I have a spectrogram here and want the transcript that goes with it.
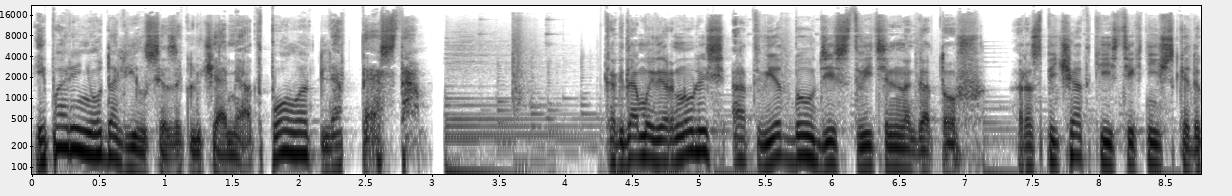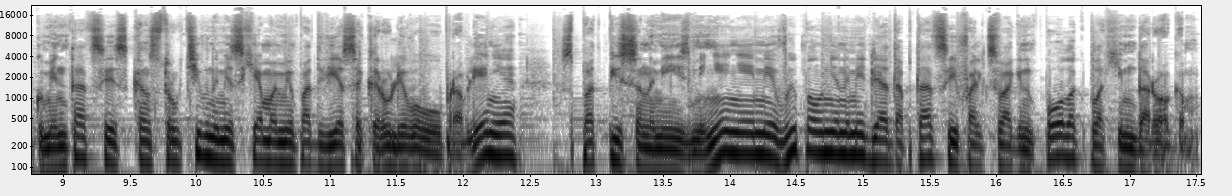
И парень удалился за ключами от пола для теста. Когда мы вернулись, ответ был действительно готов. Распечатки из технической документации с конструктивными схемами подвесок и рулевого управления с подписанными изменениями, выполненными для адаптации Volkswagen Polo к плохим дорогам.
